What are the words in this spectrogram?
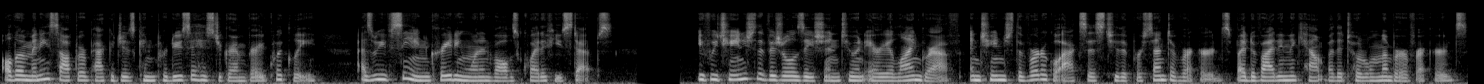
Although many software packages can produce a histogram very quickly, as we've seen, creating one involves quite a few steps. If we change the visualization to an area line graph and change the vertical axis to the percent of records by dividing the count by the total number of records,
